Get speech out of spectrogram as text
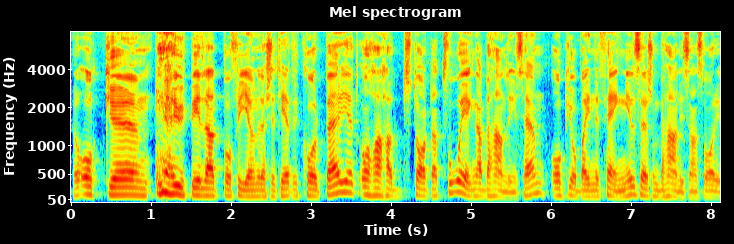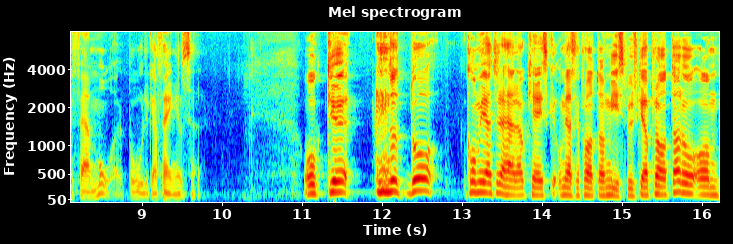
Och eh, jag är utbildad på Fria Universitetet Korpberget och har startat två egna behandlingshem och jobbat inne i fängelser som behandlingsansvarig i fem år på olika fängelser. Och eh, då, då kommer jag till det här, okej, okay, om jag ska prata om missbruk, ska jag prata då om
